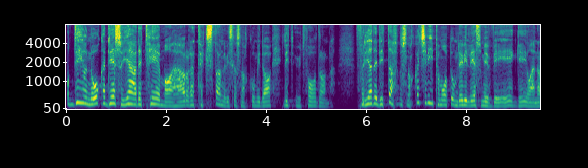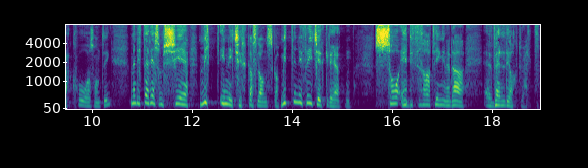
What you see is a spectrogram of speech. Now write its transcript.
Og Det er noe av det som gjør det temaet her og de tekstene vi skal snakke om i dag, litt utfordrende. Fordi at dette, Da snakker ikke vi på en måte om det vi leser om i VG og NRK, og sånne ting, men dette er det som skjer midt inne i kirkas landskap, midt inne i frikirkeligheten. Så er disse tingene der eh, veldig aktuelt.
